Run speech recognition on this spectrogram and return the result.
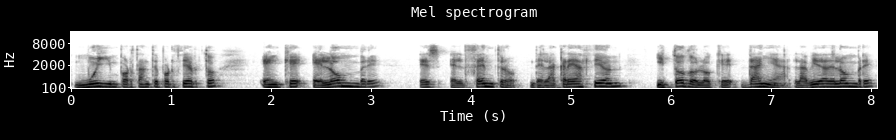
muy importante por cierto, en que el hombre es el centro de la creación y todo lo que daña la vida del hombre,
